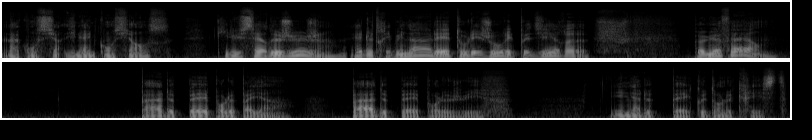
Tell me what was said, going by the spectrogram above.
il a une conscience qui lui sert de juge et de tribunal, et tous les jours il peut dire euh, peut mieux faire. Pas de paix pour le païen, pas de paix pour le juif. Il n'y a de paix que dans le Christ.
